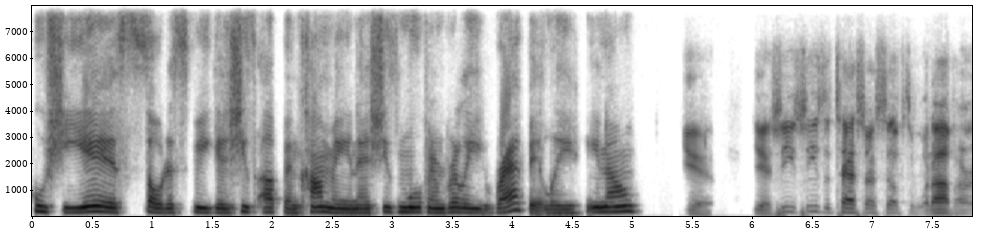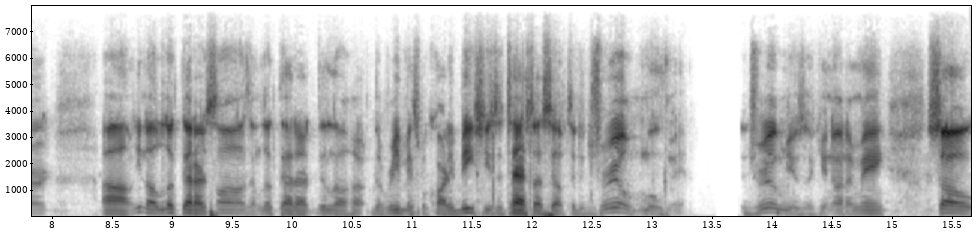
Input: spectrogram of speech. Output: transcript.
who she is, so to speak, and she's up and coming and she's moving really rapidly, you know? Yeah, yeah. she she's attached herself to what I've heard. Um, you know, looked at her songs and looked at her, you know, her, the remix with Cardi B. She's attached herself to the drill movement, the drill music. You know what I mean? So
